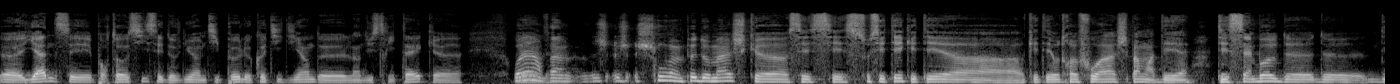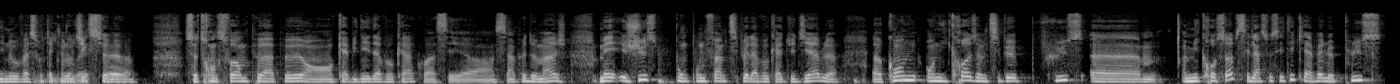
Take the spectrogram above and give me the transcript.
euh, Yann, c'est pour toi aussi, c'est devenu un petit peu le quotidien de l'industrie tech. euh, Ouais, le- enfin, je, je- je trouve un peu dommage que ces, ces sociétés qui étaient euh, qui étaient autrefois, je sais pas moi, des des symboles de de- d'innovation technologique se se transforment peu à peu en cabinet d'avocats, quoi. C'est euh, c'est un peu dommage. Mais juste pour pour me faire un petit peu l'avocat du diable, euh, quand on, on y creuse un petit peu plus, euh, Microsoft, c'est la société qui avait le plus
